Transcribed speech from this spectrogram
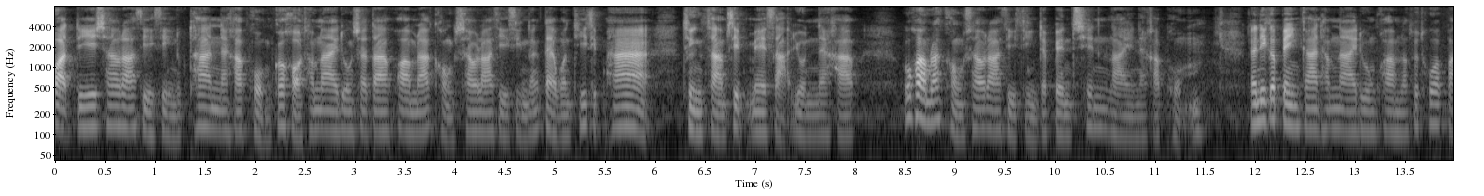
วัสดีชาวราศีสิงห์ทุกท่านนะครับผมก็ขอทำนายดวงชะตาความรักของชาวราศีสิงห์ตั้งแต่วันที่ 15 ถึง 30 เมษายนนะครับว่าความรักของชาวราศีสิงห์จะเป็นเช่นไรนะครับผมและนี่ก็เป็นการทำนายดวงความรักทั่วไป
